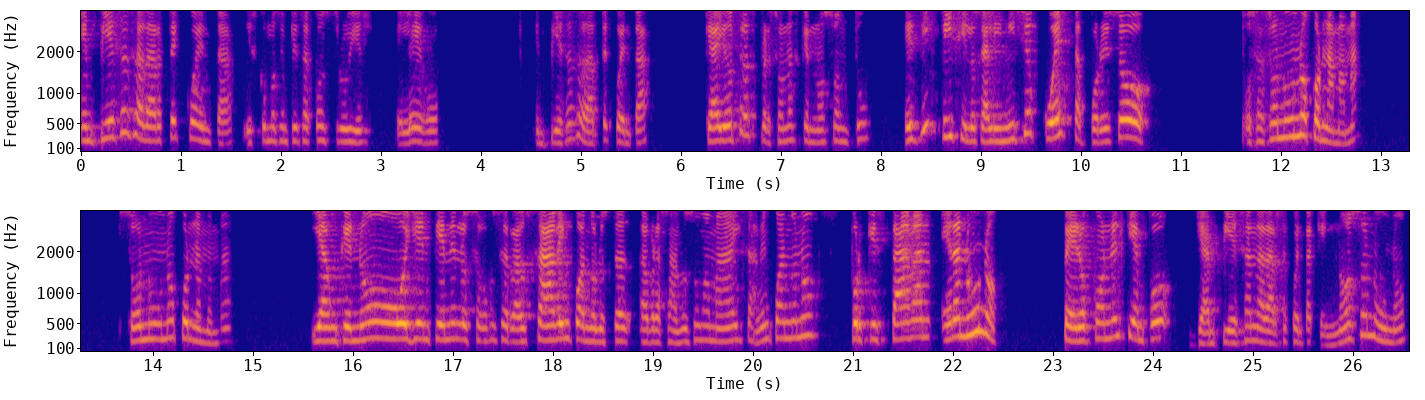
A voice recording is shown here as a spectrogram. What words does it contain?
empiezas a darte cuenta, es como se empieza a construir el ego, empiezas a darte cuenta que hay otras personas que no son tú. Es difícil, o sea, al inicio cuesta, por eso, o sea, son uno con la mamá, son uno con la mamá y aunque no oyen, tienen los ojos cerrados, saben cuando lo está abrazando su mamá y saben cuando no, porque estaban, eran uno, pero con el tiempo ya empiezan a darse cuenta que no son uno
